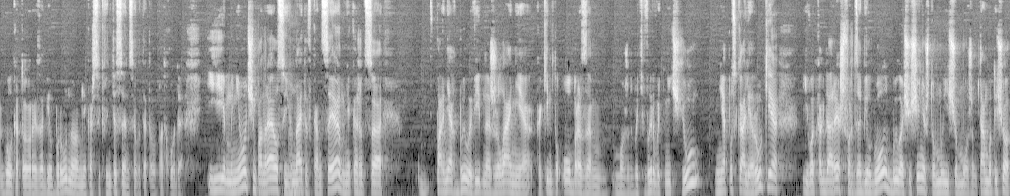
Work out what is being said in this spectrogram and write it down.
гол, который забил Бруно, мне кажется, квинтэссенция вот этого подхода. И мне очень понравился Юнайтед в конце. Мне кажется, в парнях было видно желание каким-то образом, может быть, вырвать ничью, не опускали руки, и вот когда Решфорд забил гол, было ощущение, что мы еще можем. Там вот еще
